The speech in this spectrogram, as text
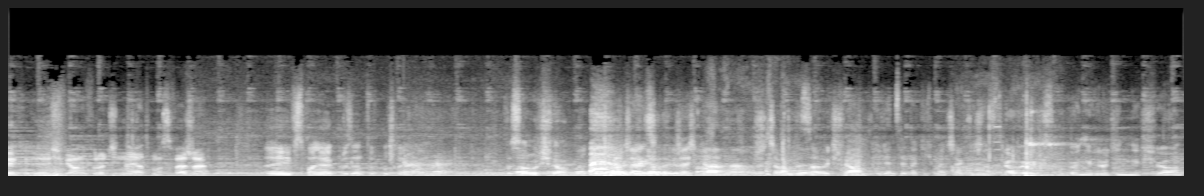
miłych y, świąt w rodzinnej atmosferze. I wspaniałych prezentów pod choinką. Wesołych świąt. Życzę Grześka, życzę Wam wesołych świąt i więcej takich meczek jak. Zdrowych, spokojnych, rodzinnych świąt,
